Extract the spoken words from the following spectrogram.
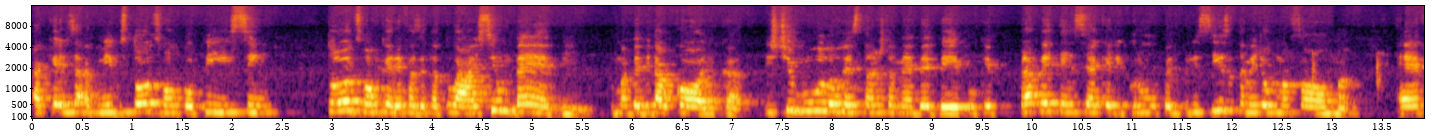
aqueles amigos todos vão pôr piercing, todos vão querer fazer tatuagem. Se um bebe uma bebida alcoólica, estimula o restante também a beber, porque para pertencer àquele grupo, ele precisa também, de alguma forma, é,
